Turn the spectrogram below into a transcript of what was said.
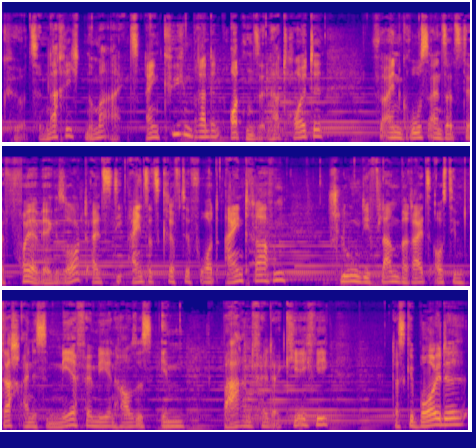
Kürze. Nachricht Nummer eins: Ein Küchenbrand in Ottensen hat heute für einen Großeinsatz der Feuerwehr gesorgt. Als die Einsatzkräfte vor Ort eintrafen, schlugen die Flammen bereits aus dem Dach eines Mehrfamilienhauses im Bahrenfelder Kirchweg. Das Gebäude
